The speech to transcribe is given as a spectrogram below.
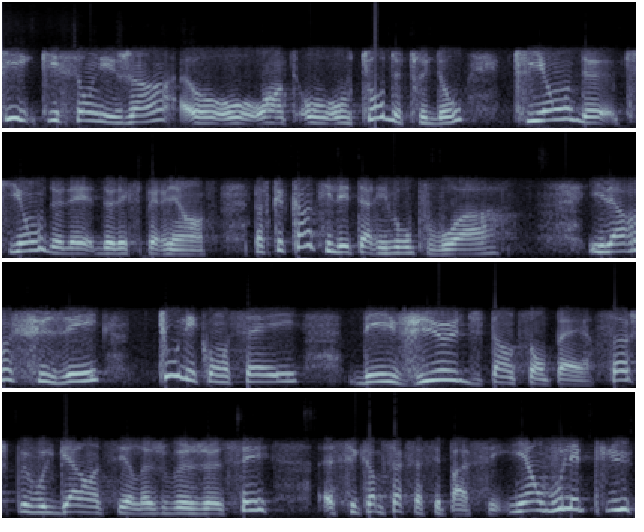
Qui, qui sont les gens autour de Trudeau qui ont de, qui ont de l'expérience? Parce que quand il est arrivé au pouvoir, il a refusé tous les conseils des vieux du temps de son père. Ça, je peux vous le garantir. Là, je, je sais, c'est comme ça que ça s'est passé. Il en voulait plus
